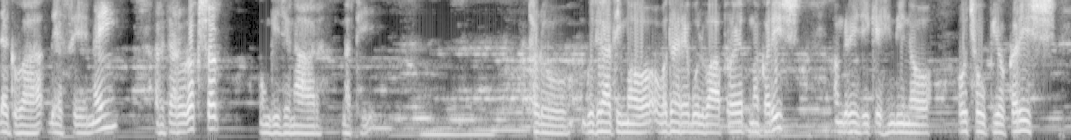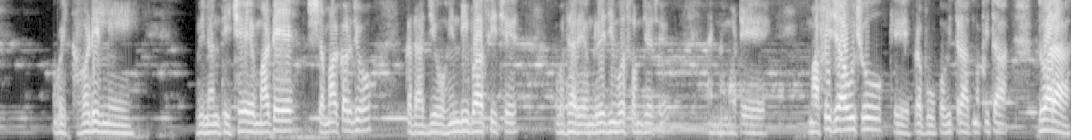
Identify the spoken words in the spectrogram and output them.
ડગવા દેશે નહીં અને તારો રક્ષક ઊંઘી જનાર નથી થોડું ગુજરાતીમાં વધારે બોલવા પ્રયત્ન કરીશ અંગ્રેજી કે હિન્દીનો ઓછો ઉપયોગ કરીશ એક વડીલની વિનંતી છે. માટે ક્ષમા કરજો. કદાચ જેઓ હિન્દી ભાષી છે, વધારે અંગ્રેજીમાં સમજે છે. એમના માટે માફી ચાહું છું કે પ્રભુ પવિત્ર આત્મા પિતા દ્વારા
